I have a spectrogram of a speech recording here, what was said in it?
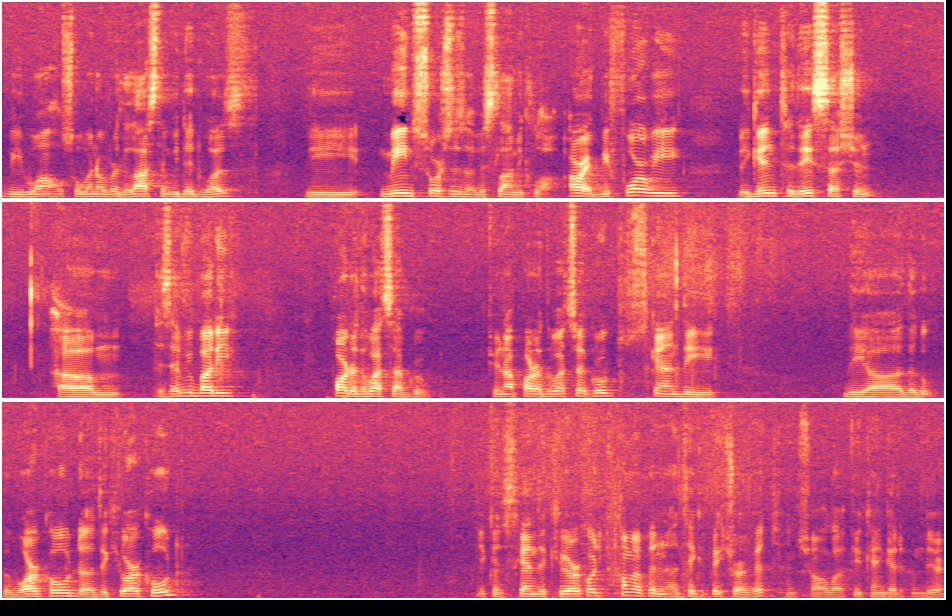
we also went over the last thing we did was the main sources of Islamic law. All right, before we begin today's session, um, is everybody part of the WhatsApp group? If you're not part of the WhatsApp group, scan the the uh, the, the barcode, uh, the QR code. You can scan the QR code. Come up and uh, take a picture of it, inshallah, if you can't get it from there.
